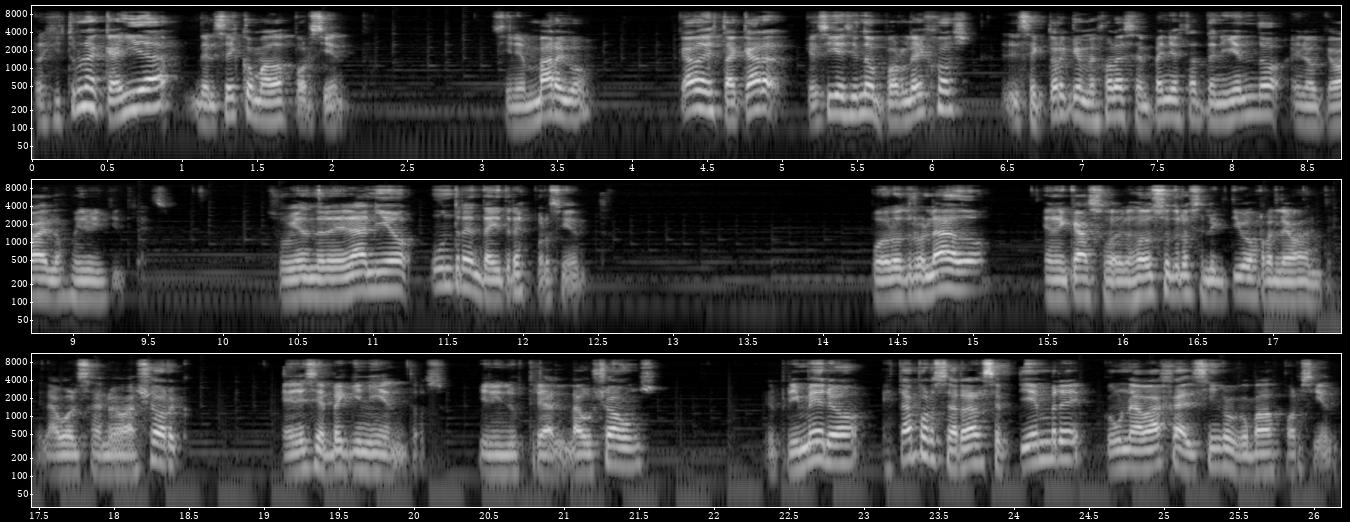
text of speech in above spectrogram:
registró una caída del 6,2%. Sin embargo, Cabe destacar que sigue siendo por lejos el sector que mejor desempeño está teniendo en lo que va del 2023, subiendo en el año un 33%. Por otro lado, en el caso de los dos otros selectivos relevantes de la Bolsa de Nueva York, el SP500 y el industrial Dow Jones, el primero está por cerrar septiembre con una baja del 5,2%,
